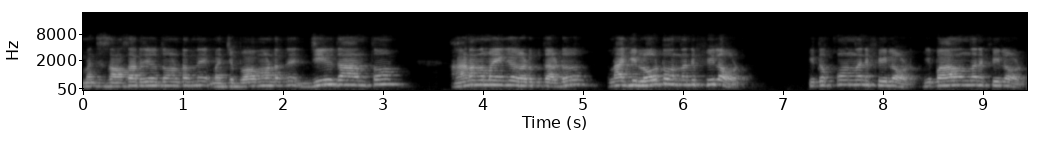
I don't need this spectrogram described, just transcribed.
మంచి సంసార జీవితం ఉంటుంది మంచి భోగం ఉంటుంది. జీవితాంతం ఆనందమయంగా గడుపుతాడు. నాకు ఈ లోటు ఉందని ఫీల్ అవ్వడు. ఈ దుఃఖం ఉందని ఫీల్ అవ్వడు. ఈ బాధ ఉందని ఫీల్ అవ్వడు.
